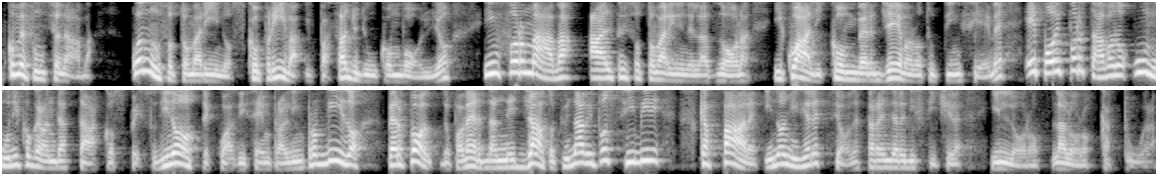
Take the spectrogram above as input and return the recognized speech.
Come funzionava? Quando un sottomarino scopriva il passaggio di un convoglio, informava altri sottomarini nella zona, i quali convergevano tutti insieme e poi portavano un unico grande attacco, spesso di notte, quasi sempre all'improvviso, per poi, dopo aver danneggiato più navi possibili, scappare in ogni direzione per rendere difficile loro, la loro cattura.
